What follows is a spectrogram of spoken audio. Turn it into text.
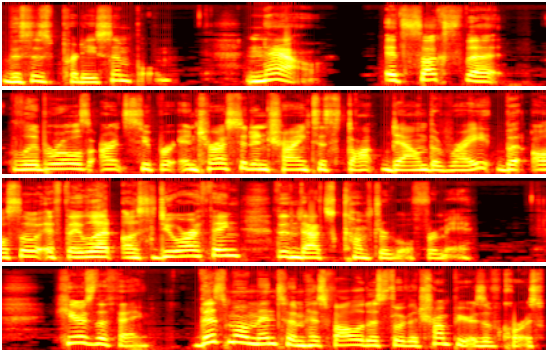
This is pretty simple. Now, it sucks that liberals aren't super interested in trying to stomp down the right, but also if they let us do our thing, then that's comfortable for me. Here's the thing this momentum has followed us through the Trump years, of course,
